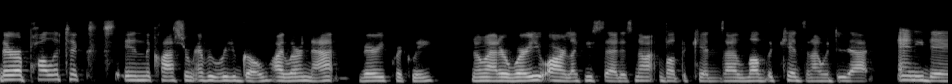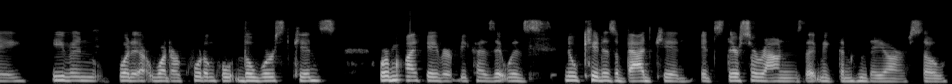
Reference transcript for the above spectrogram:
there are politics in the classroom everywhere you go. I learned that very quickly. No matter where you are, like you said, it's not about the kids. I love the kids, and I would do that any day even what are, what are quote unquote the worst kids were my favorite because it was no kid is a bad kid. It's their surroundings that make them who they are. So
